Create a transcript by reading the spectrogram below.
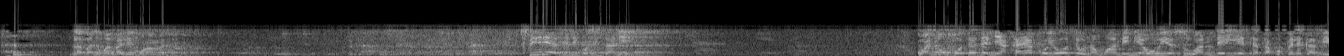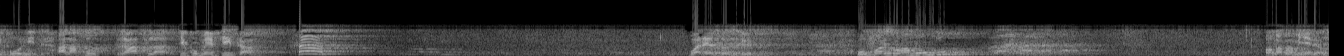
labda nimwangalie muhammad serious niko sitanii kwa nini upoteze miaka yako yote unamwaminia huyu yesu one day yesu atakupeleka mbinguni alafu ghafla siku umefika bwana yesu asiwe ufalme wa mungu? Wangapi wamenyelewa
